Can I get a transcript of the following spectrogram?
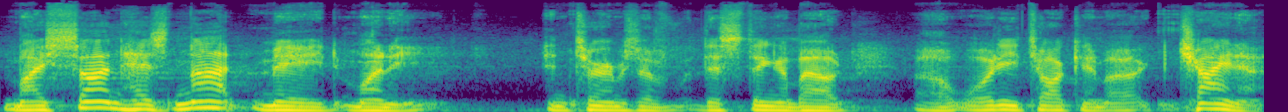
My son has not made money in terms of this thing about uh, what are you talking about? China.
